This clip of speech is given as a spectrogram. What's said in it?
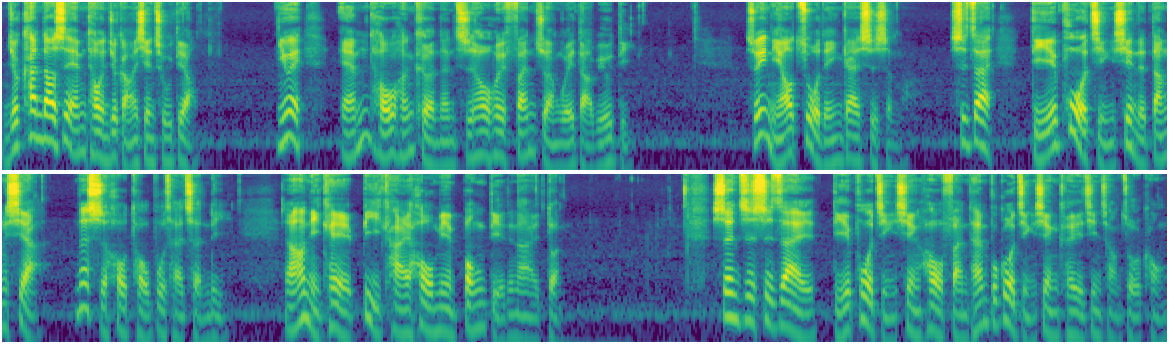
你就看到是 M 头，你就赶快先出掉，因为。M 头很可能之后会翻转为 W 底，所以你要做的应该是什么？是在跌破颈线的当下，那时候头部才成立，然后你可以避开后面崩跌的那一段，甚至是在跌破颈线后反弹不过颈线，可以进场做空。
